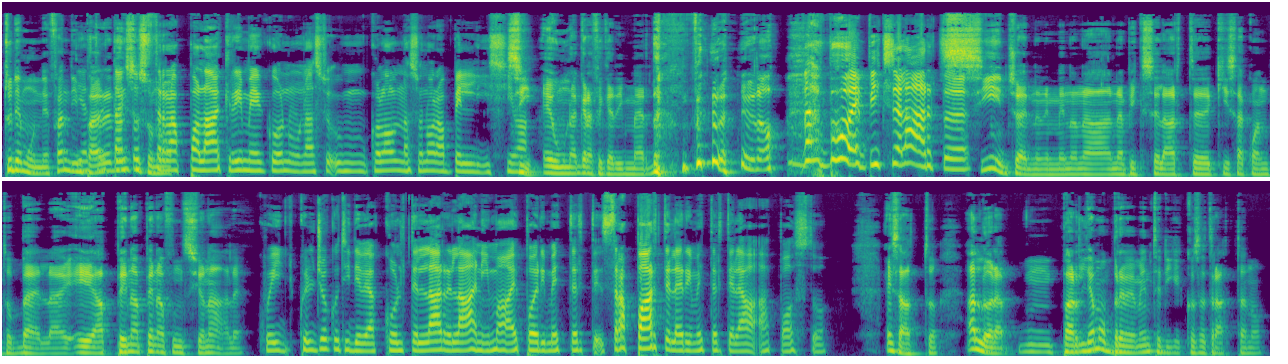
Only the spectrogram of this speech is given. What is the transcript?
To the Moon e Fund Di in Paradise sono... strappalacrime con una um, colonna sonora bellissima. Sì, è una grafica di merda. Però... Ma boh, è pixel art! Sì, cioè nemmeno una, una pixel art chissà quanto bella, è appena appena funzionale. Quei, quel gioco ti deve accoltellare l'anima e poi rimetterti, strappartela e rimettertela a posto. Esatto. Allora, mh, parliamo brevemente di che cosa trattano.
